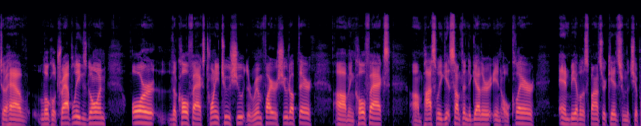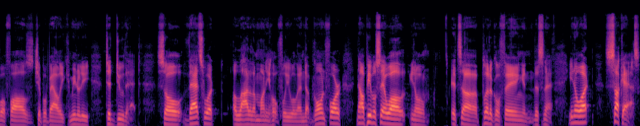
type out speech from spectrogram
to have local trap leagues going or the Colfax 22 shoot, the rimfire shoot up there um, in Colfax, um, possibly get something together in Eau Claire and be able to sponsor kids from the Chippewa Falls, Chippewa Valley community to do that. So that's what a lot of the money hopefully will end up going for. Now, people say, well, you know, it's a political thing and this and that. You know what? Suck ass.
